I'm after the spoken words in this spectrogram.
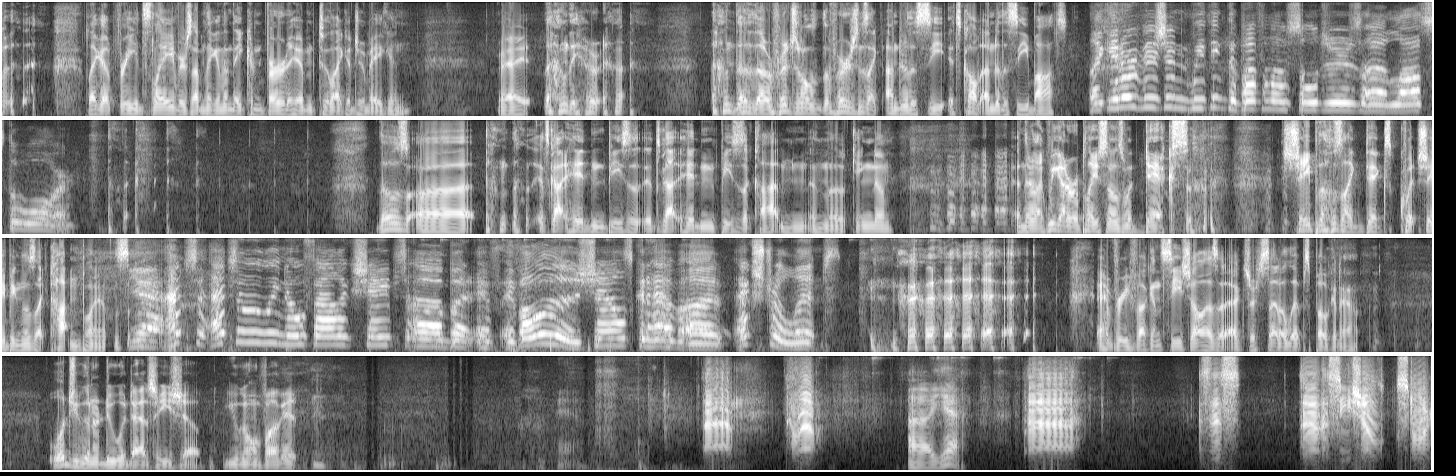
like a freed slave or something, and then they converted him to like a Jamaican, right? the, the the original the version's like under the sea. It's called Under the Sea Boss. Like in our vision, we think the Buffalo Soldiers uh, lost the war. Those uh, it's got hidden pieces. It's got hidden pieces of cotton in the kingdom, and they're like, we got to replace those with dicks. Shape those like dicks. Quit shaping those like cotton plants. Yeah, abs- absolutely no phallic shapes. Uh, but if if all the shells could have uh extra lips. Every fucking seashell has an extra set of lips poking out. What you gonna do with that seashell? You gonna fuck it? Yeah. Um, hello? Uh, yeah. Is this, uh, the seashell store?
